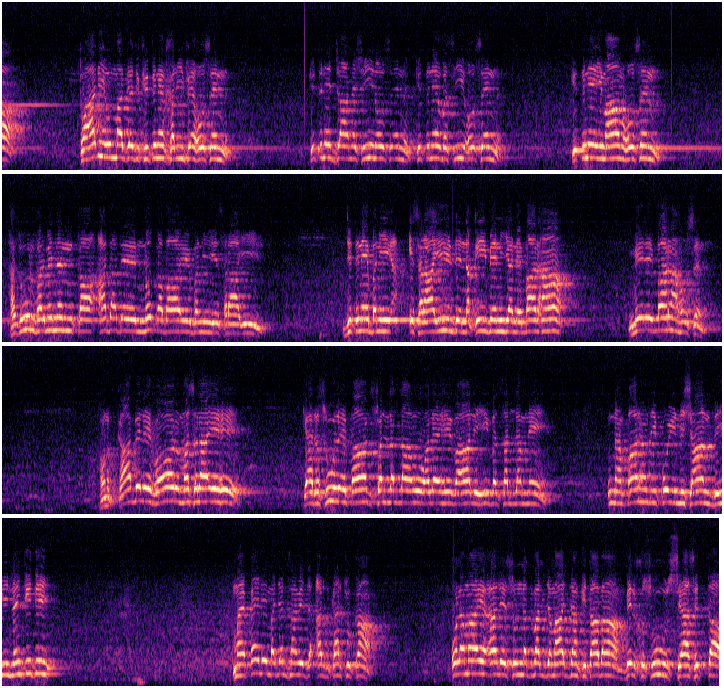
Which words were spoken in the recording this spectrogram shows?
تو آدھی امت کتنے خلیفے حسن کتنے جانشین حسن کتنے وسیع حسن کتنے امام حسن حضور فرمینن کا عدد نقبائے بنی اسرائیل۔ جتنے بنی اسرائیل دے نقیبن یعنی بارہ، میرے بارہ حسن ہن قابل غور مسئلہ یہ ہے کیا رسول پاک صلی اللہ علیہ وآلہ وسلم نے انہاں بارہ دی کوئی نشان دہی نہیں کی تھی؟ میں پہلے مجلسہ میں عرض کر چکا علماء اہل سنت والجماعت جہاں کتاباں بالخصوص سیاستہ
